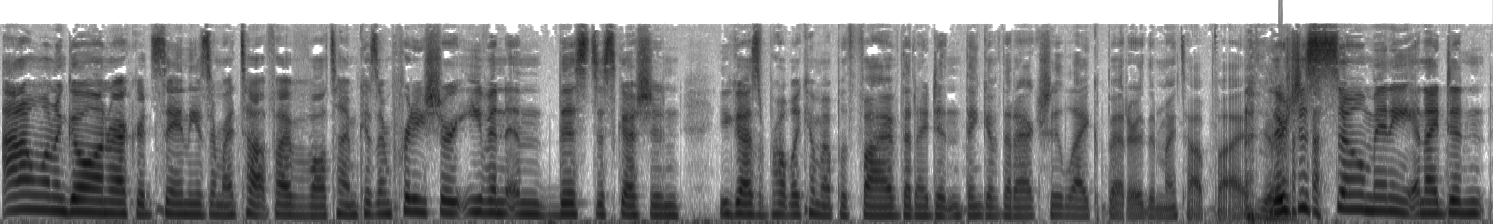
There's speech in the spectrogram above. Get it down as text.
I don't want to go on record saying these are my top five of all time because I'm pretty sure even in this discussion, you guys will probably come up with five that I didn't think of that I actually like better than my top five. Yeah. There's just so many, and I didn't.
